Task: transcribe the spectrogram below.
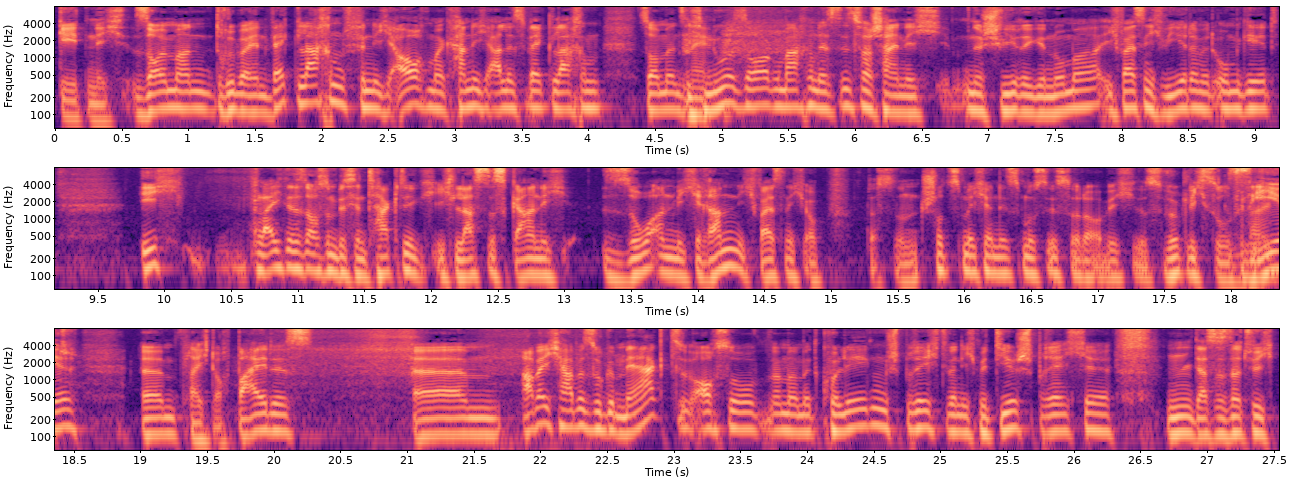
Geht nicht. Soll man drüber hinweg lachen? Finde ich auch. Man kann nicht alles weglachen. Soll man sich nee. nur Sorgen machen? Das ist wahrscheinlich eine schwierige Nummer. Ich weiß nicht, wie ihr damit umgeht. Ich, vielleicht ist es auch so ein bisschen Taktik. Ich lasse es gar nicht so an mich ran. Ich weiß nicht, ob das so ein Schutzmechanismus ist oder ob ich das wirklich so vielleicht. sehe. Ähm, vielleicht auch beides. Ähm, aber ich habe so gemerkt, auch so, wenn man mit Kollegen spricht, wenn ich mit dir spreche, hm, dass es natürlich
